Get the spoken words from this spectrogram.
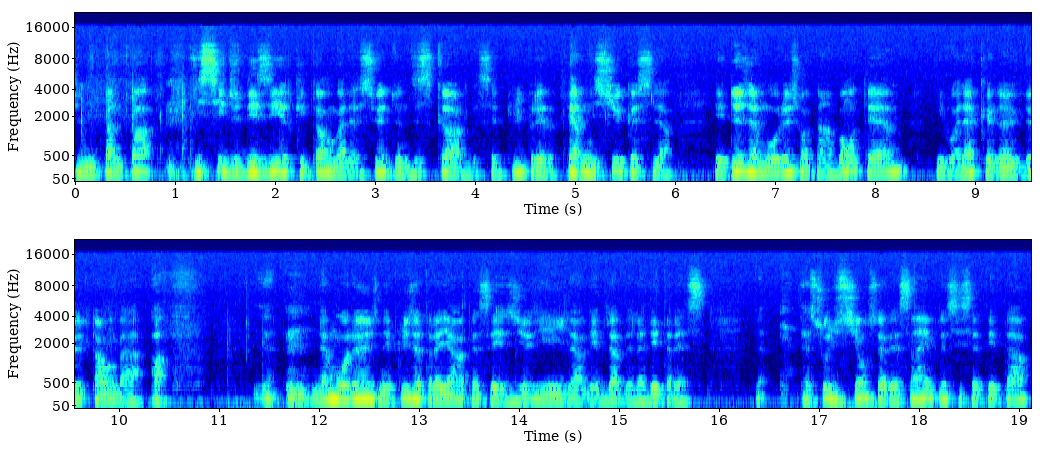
Je ne parle pas ici du désir qui tombe à la suite d'une discorde. C'est plus pernicieux que cela. Les deux amoureux sont en bon terme, et voilà que l'un d'eux tombe à off. L'amoureuse n'est plus attrayante à ses yeux et il en développe de la détresse. La, solution serait simple si cet état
